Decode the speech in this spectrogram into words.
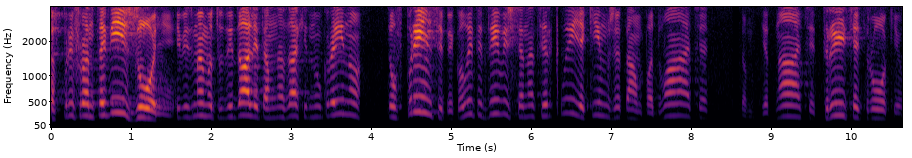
в прифронтовій зоні, і візьмемо туди далі, там на Західну Україну, то в принципі, коли ти дивишся на церкви, яким вже там по 20, там, 15, 30 років,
